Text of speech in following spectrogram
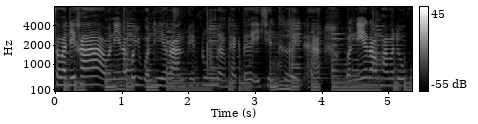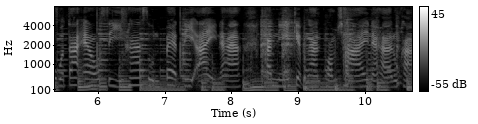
สวัสดีค่ะ วันนี้เราก็อยู่กันที่ร้านเพชรรุ่งเรืองแท็กเตอร์อีกเช่นเคยนะคะวันนี้เราพามาดูคูโบต้า L 4 5 0 8 DI นะคะคันนี้เก็บงานพร้อมใช้นะคะ ลูกค้า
